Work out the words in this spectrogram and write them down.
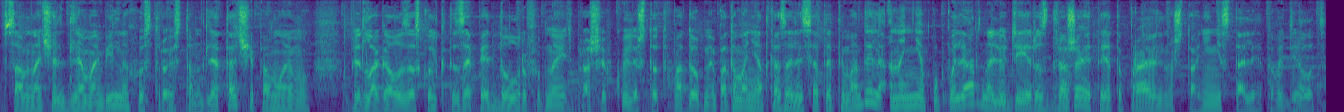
в самом начале для мобильных устройств, там для тачей, по-моему, предлагалось за сколько-то, за 5 долларов обновить прошивку или что-то подобное. Потом они отказались от этой модели. Она не популярна, людей раздражает, и это правильно, что они не стали этого делать.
